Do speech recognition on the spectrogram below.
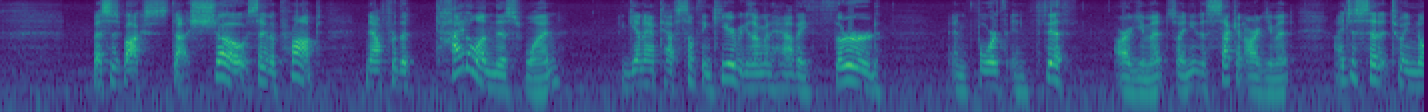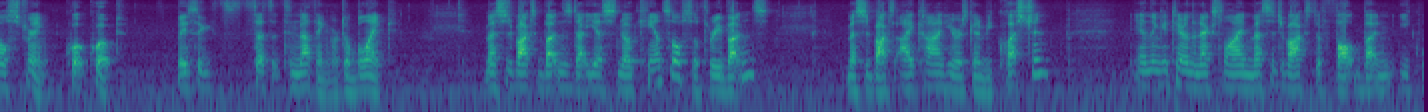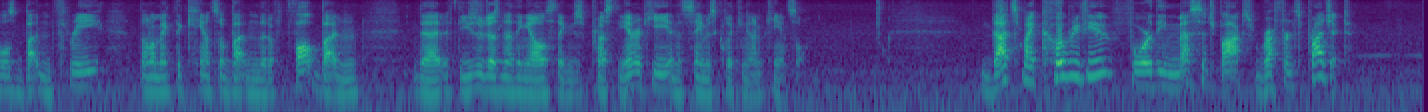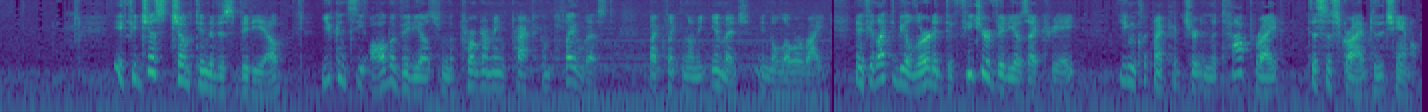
Message box dot show setting the prompt. Now for the title on this one, again, I have to have something here because I'm going to have a third and fourth and fifth argument. So I need a second argument. I just set it to a null string, quote, quote. Basically sets it to nothing or to blank. Message box buttons yes no cancel, so three buttons. Message box icon here is going to be question. And then continue on the next line, message box default button equals button 3. That'll make the cancel button the default button that if the user does nothing else, they can just press the enter key and the same as clicking on cancel. That's my code review for the message box reference project. If you just jumped into this video, you can see all the videos from the Programming Practicum playlist by clicking on the image in the lower right. And if you'd like to be alerted to future videos I create, you can click my picture in the top right to subscribe to the channel.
